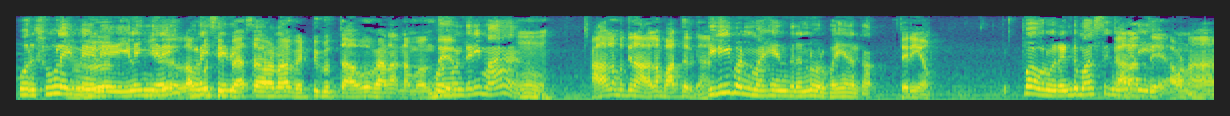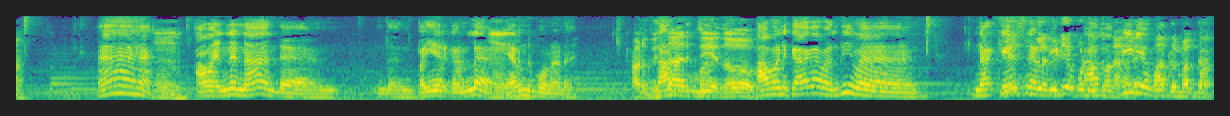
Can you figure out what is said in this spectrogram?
ஒரு சூளை மேடு இளைஞரை கொலை செய்து பேச வேணாம் வெட்டு குத்தாவும் வேணாம். நம்ம வந்து தெரியுமா. அதெல்லாம் பத்தி நான் அதெல்லாம் பாத்துருக்கேன் திலீபன் மகேந்திரன் ஒரு பையன் இருக்கான். தெரியும். இப்ப ஒரு ரெண்டு மாசத்துக்கு அவனா. அவன் என்னன்னா இந்த இந்த பையன் இருக்கான்ல இறந்து போனானே. விசாரிச்சு ஏதோ அவனுக்காக வந்து இவன் நான் கேஸ் வீடியோ போட்டு வீடியோ பார்த்து பார்த்தேன்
